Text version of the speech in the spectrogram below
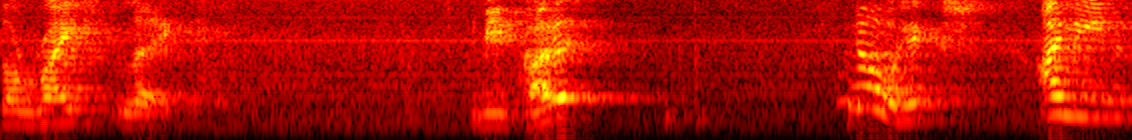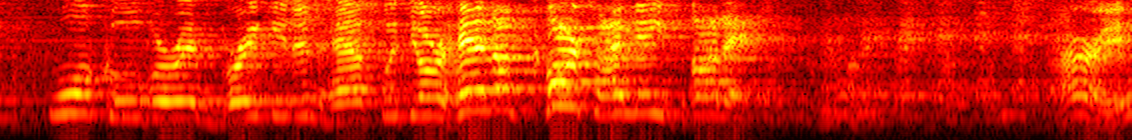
the right leg. You mean put it? No, Hicks. I mean, walk over and break it in half with your head. Of course I mean put it. Oh, sorry.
